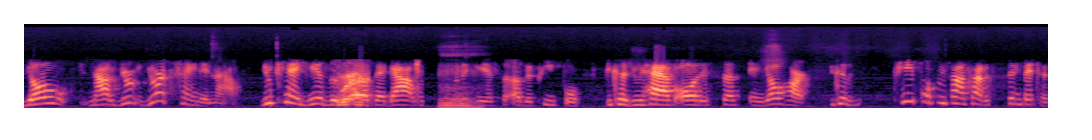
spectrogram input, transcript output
yo, now you're you're tainted now. You can't give the Right. love that God wants you to mm. give to other people because you have all this stuff in your heart. Because people sometimes try to think they can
